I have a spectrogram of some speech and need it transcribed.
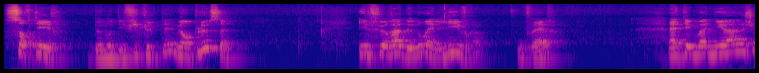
sortir de nos difficultés, mais en plus, il fera de nous un livre ouvert, un témoignage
